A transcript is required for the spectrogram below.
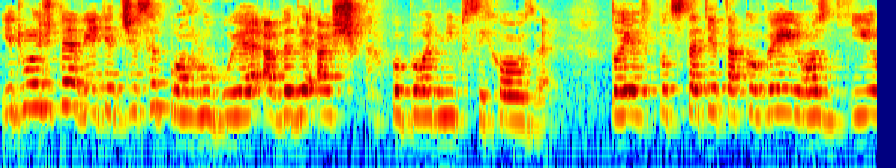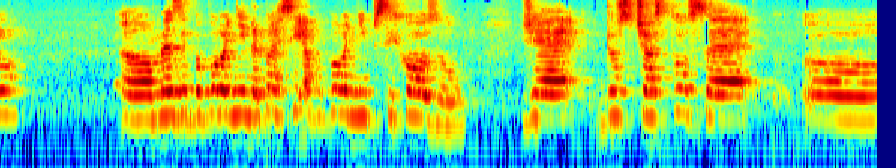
je důležité vědět, že se prohlubuje a vede až k poporodní psychóze. To je v podstatě takový rozdíl uh, mezi poporodní depresí a poporodní psychózou, že dost často se uh,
